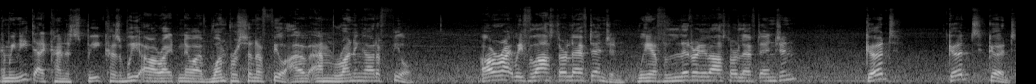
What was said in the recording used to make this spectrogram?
and we need that kind of speed because we are right now at 1% of fuel. I, I'm running out of fuel. Alright, we've lost our left engine. We have literally lost our left engine. Good. Good, good.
